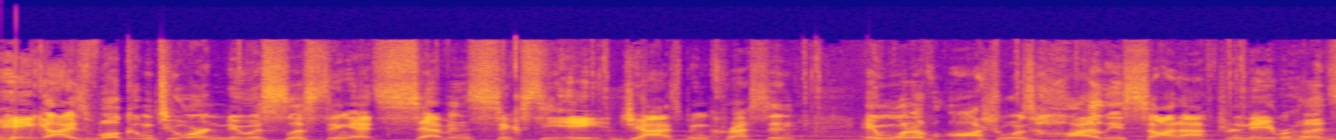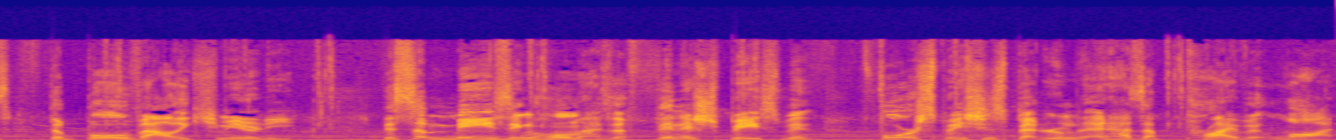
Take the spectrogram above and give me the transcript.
Hey guys, welcome to our newest listing at 768 Jasmine Crescent in one of Oshawa's highly sought after neighborhoods, the Beau Valley community. This amazing home has a finished basement, four spacious bedrooms, and has a private lot.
